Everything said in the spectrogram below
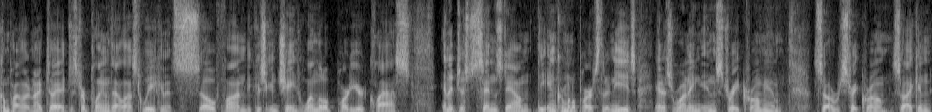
compiler. And I tell you, I just started playing with that last week, and it's so fun because you can change one little part of your class, and it just sends down the incremental parts that it needs, and it's running in straight Chromium, so or straight Chrome. So I can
